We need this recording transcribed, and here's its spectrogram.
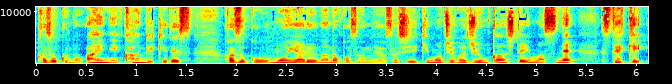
家族の愛に感激です。家族を思いやるななこさんの優しい気持ちが循環していますね。素敵。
